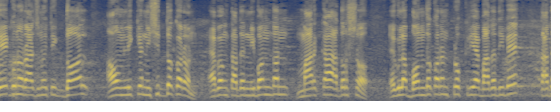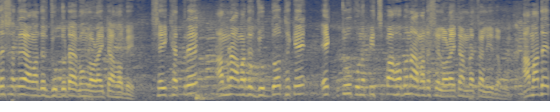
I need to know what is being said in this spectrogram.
যে কোনো রাজনৈতিক দল আওয়ামী লীগকে নিষিদ্ধকরণ এবং তাদের নিবন্ধন, মার্কা, আদর্শ এগুলা বন্ধকরণ প্রক্রিয়ায় বাধা দিবে, তাদের সাথে আমাদের যুদ্ধটা এবং লড়াইটা হবে। সেই ক্ষেত্রে আমরা আমাদের যুদ্ধ থেকে একটু কোনো পিছপা হব না, আমাদের সেই লড়াইটা আমরা চালিয়ে যাব। আমাদের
